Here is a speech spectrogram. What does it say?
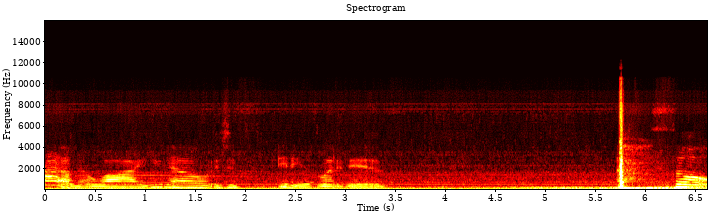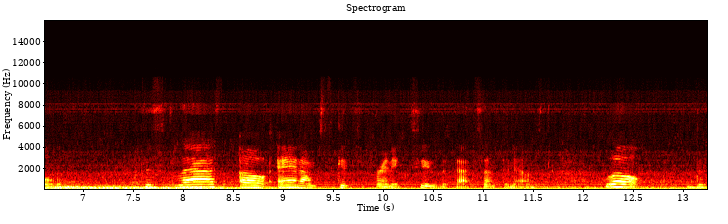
I don't know why, you know, it's just, it is what it is. So, this last, oh, and I'm schizophrenic too, but that's something else. Well, this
